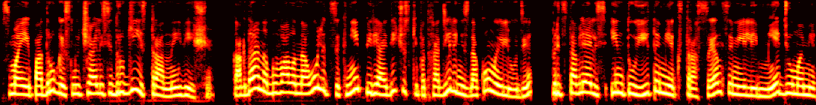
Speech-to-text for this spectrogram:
С моей подругой случались и другие странные вещи. Когда она бывала на улице, к ней периодически подходили незнакомые люди, представлялись интуитами, экстрасенсами или медиумами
